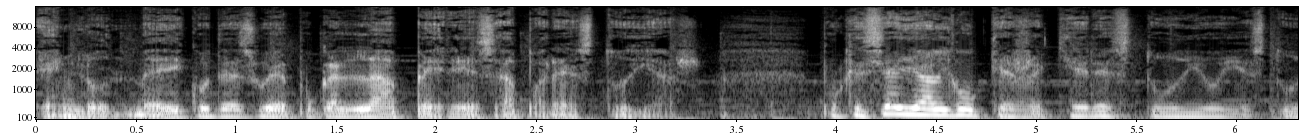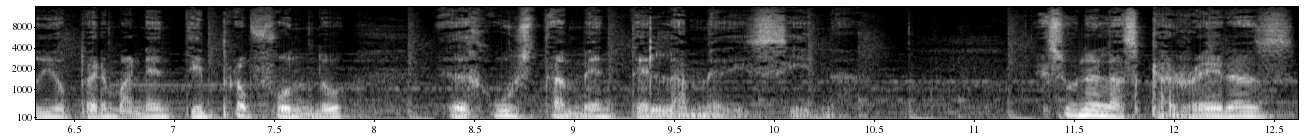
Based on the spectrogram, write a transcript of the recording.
en los médicos de su época la pereza para estudiar. Porque si hay algo que requiere estudio y estudio permanente y profundo, es justamente la medicina. Es una de las carreras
